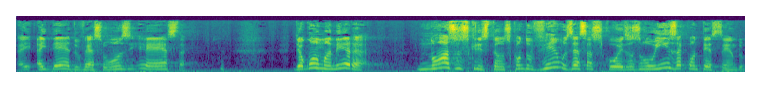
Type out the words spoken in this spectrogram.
A, ideia do verso 11 é esta. De alguma maneira, nós os cristãos, quando vemos essas coisas ruins acontecendo,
